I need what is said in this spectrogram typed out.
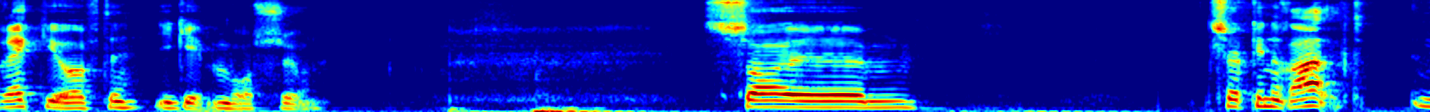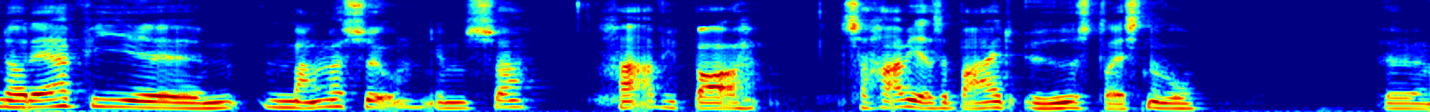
rigtig ofte igennem vores søvn. Så, øh, så generelt, når det er, at vi øh, mangler søvn, jamen så har vi bare så har vi altså bare et øget stressniveau. Øh,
